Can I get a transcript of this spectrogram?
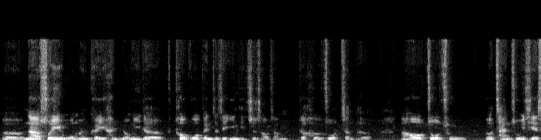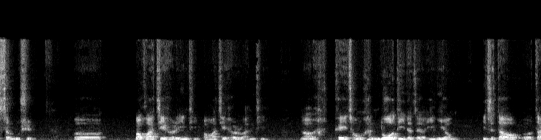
呃，那所以我们可以很容易的透过跟这些硬体制造商的合作整合，然后做出，呃，产出一些省讯呃。包括结合了硬体，包括结合软体，然后可以从很落地的这个应用，一直到呃，在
